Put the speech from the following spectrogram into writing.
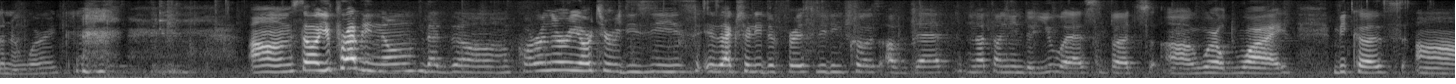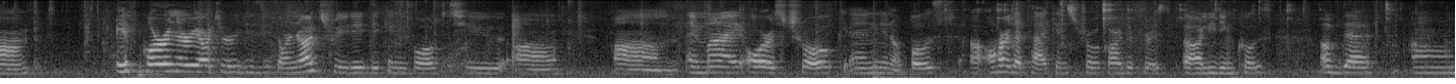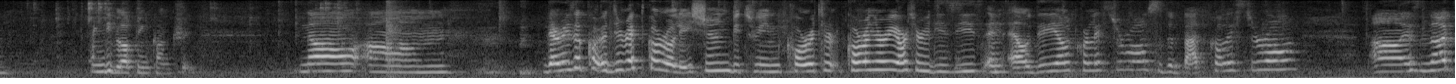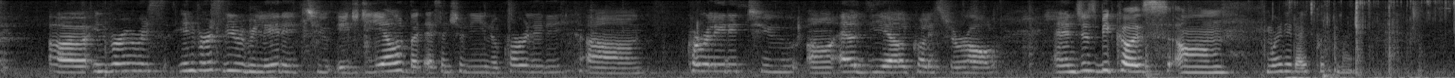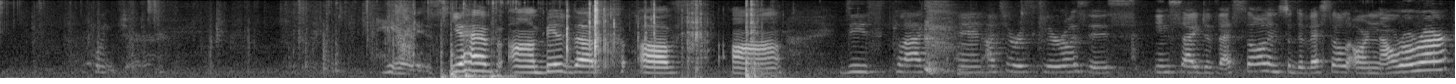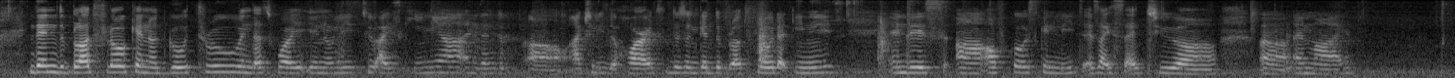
gonna work. um, so you probably know that the coronary artery disease is actually the first leading cause of death, not only in the U.S. but uh, worldwide, because um, if coronary artery disease are not treated, they can evolve to uh, um, MI or stroke, and you know both uh, heart attack and stroke are the first uh, leading cause of death um, in developing countries. Now, um, there is a, co- a, direct correlation between coronary artery disease and LDL cholesterol, so the bad cholesterol. Uh, is not uh, inverse, inversely related to HDL, but essentially, you know, correlated um, correlated to uh, LDL cholesterol. And just because, um, where did I put my pointer? Here it is. You have uh, buildup of uh, these plaques and atherosclerosis inside the vessel, and so the vessel are narrower. Then the blood flow cannot go through, and that's why you know lead to ischemia, and then the, uh, actually the heart doesn't get the blood flow that it needs, and this uh, of course can lead, as I said, to uh, uh MI.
